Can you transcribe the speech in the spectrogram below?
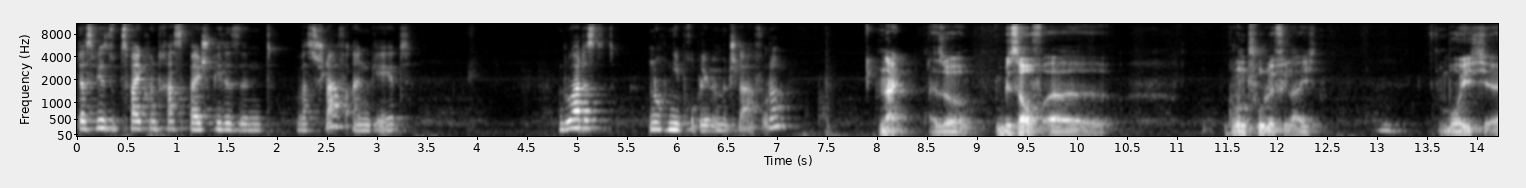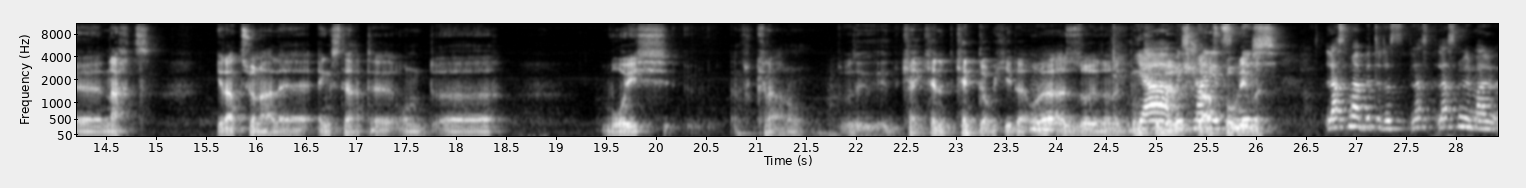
dass wir so zwei Kontrastbeispiele sind, was Schlaf angeht. Du hattest noch nie Probleme mit Schlaf, oder? Nein, also bis auf äh, Grundschule vielleicht, wo ich äh, nachts irrationale Ängste hatte und äh, wo ich, also keine Ahnung, kennt, kennt, kennt glaube ich jeder, oder? Also so, so eine Grundschule, Mhm. Ja, ich meine jetzt Schlafprobleme. nicht. Lass mal bitte das, lass, lassen wir mal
